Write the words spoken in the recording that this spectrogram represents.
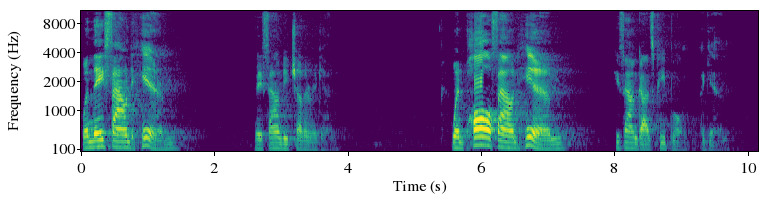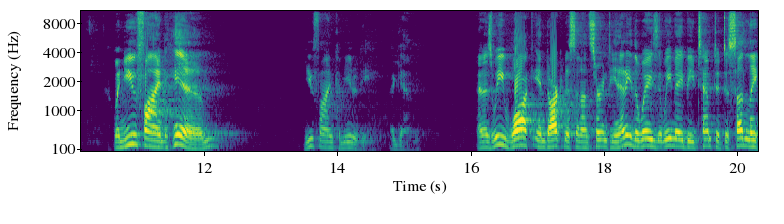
When they found him, they found each other again. When Paul found him, he found God's people again. When you find him, you find community again. And as we walk in darkness and uncertainty, in any of the ways that we may be tempted to suddenly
